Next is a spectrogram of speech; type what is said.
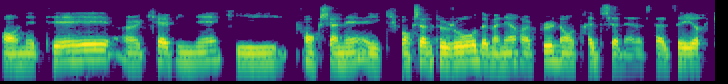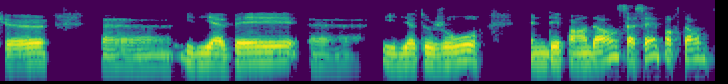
on était un cabinet qui fonctionnait et qui fonctionne toujours de manière un peu non traditionnelle, c'est-à-dire que euh, il y avait, euh, il y a toujours une dépendance assez importante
